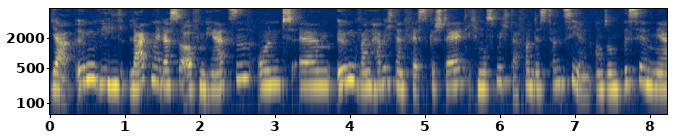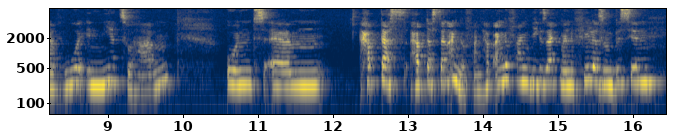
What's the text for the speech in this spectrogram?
ja, irgendwie lag mir das so auf dem Herzen und ähm, irgendwann habe ich dann festgestellt, ich muss mich davon distanzieren, um so ein bisschen mehr Ruhe in mir zu haben und ähm, habe das, hab das dann angefangen. Habe angefangen, wie gesagt, meine Fühler so ein bisschen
